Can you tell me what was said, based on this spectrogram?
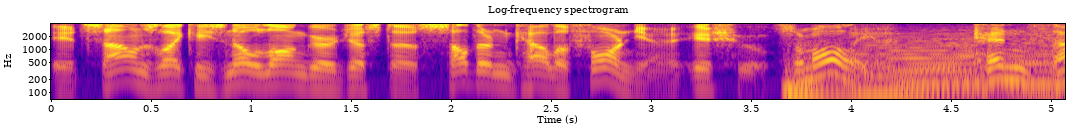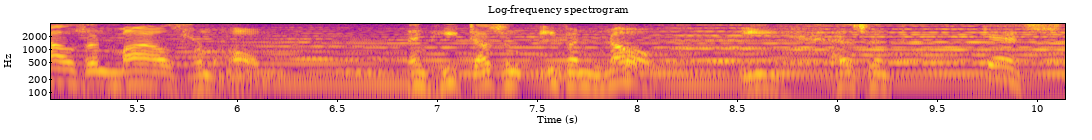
It sounds like he's no longer just a Southern California issue. Somalia, 10,000 miles from home. Then he doesn't even know. He hasn't guessed.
